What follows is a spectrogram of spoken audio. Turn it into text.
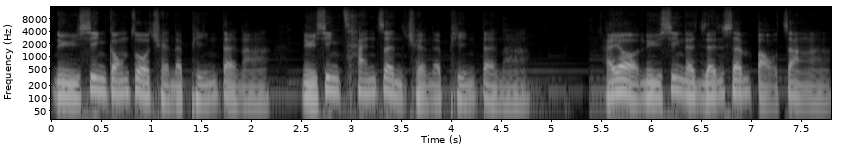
女性工作权的平等啊，女性参政权的平等啊，还有女性的人身保障啊。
